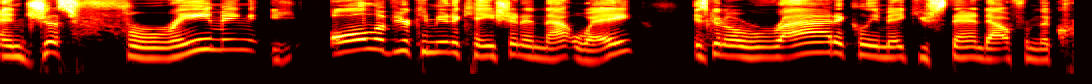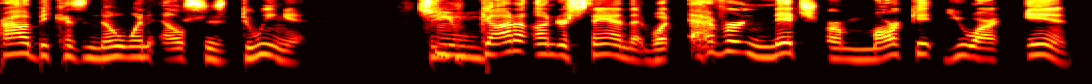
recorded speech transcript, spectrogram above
and just framing all of your communication in that way is going to radically make you stand out from the crowd because no one else is doing it. So you've hmm. got to understand that whatever niche or market you are in,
